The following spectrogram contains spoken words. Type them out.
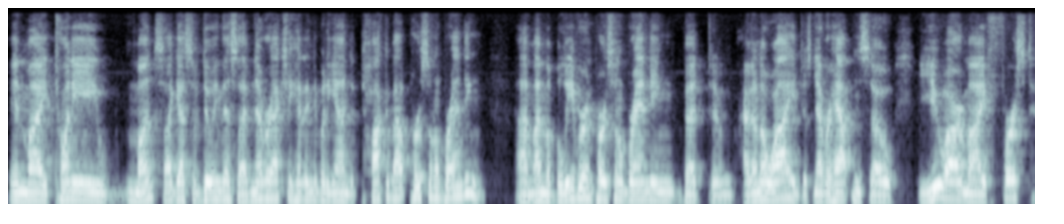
in my 20 months, I guess, of doing this, I've never actually had anybody on to talk about personal branding. Um, I'm a believer in personal branding, but um, I don't know why. It just never happens. So you are my first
